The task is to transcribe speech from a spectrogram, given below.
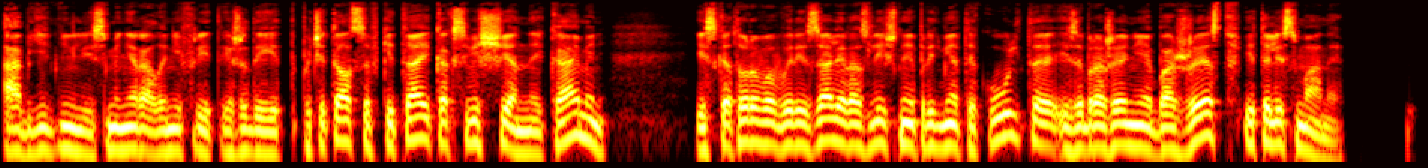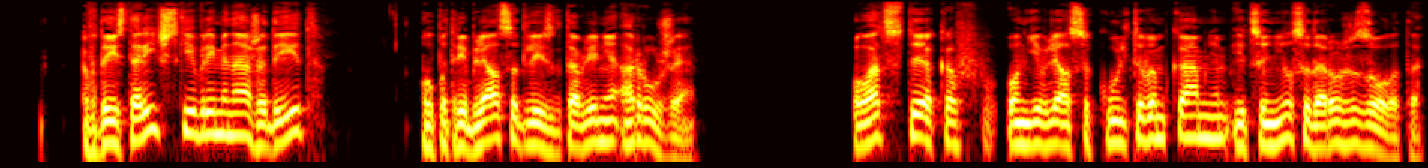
объединились минералы нефрит и жадеид, почитался в Китае как священный камень, из которого вырезали различные предметы культа, изображения божеств и талисманы. В доисторические времена жадеид употреблялся для изготовления оружия. У ацтеков он являлся культовым камнем и ценился дороже золота.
